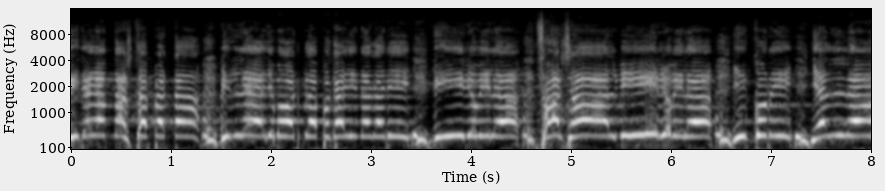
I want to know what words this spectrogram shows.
വിജയം നഷ്ടപ്പെട്ട വില്ലേജ് ബോട്ട് ക്ലബ് കൈനഗരി വീരുവിൽ സാക്ഷാൽ വീരുവിൽ ഇക്കുറി എല്ലാം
